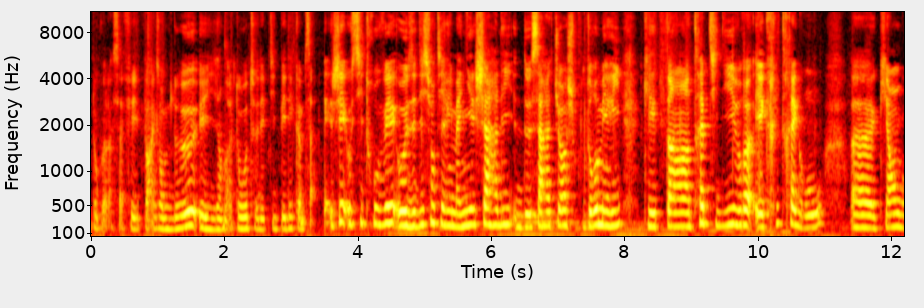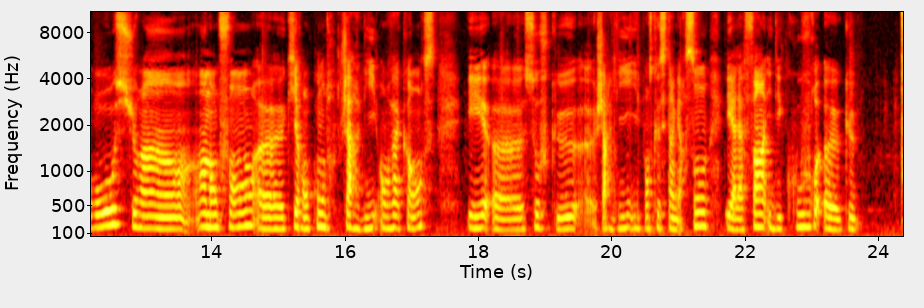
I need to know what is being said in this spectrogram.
Donc voilà, ça fait par exemple deux, et il y en a d'autres, des petites BD comme ça. J'ai aussi trouvé aux éditions Thierry Magnier Charlie de Sarah Turch Dromery, qui est un très petit livre écrit très gros, euh, qui est en gros sur un, enfant euh, qui rencontre Charlie en vacances et euh, sauf que Charlie il pense que c'est un garçon et à la fin il découvre que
